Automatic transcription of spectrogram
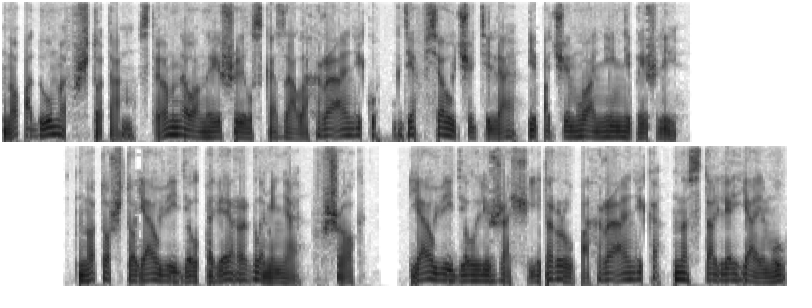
но подумав, что там стрёмно, он решил сказал охраннику, где все учителя и почему они не пришли. Но то, что я увидел, повергло меня в шок. Я увидел лежащий труп охранника на столе, я ему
